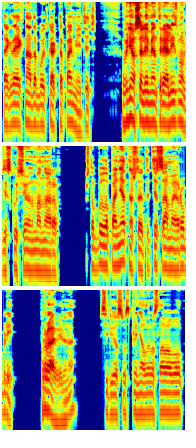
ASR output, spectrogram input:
Тогда их надо будет как-то пометить». Внес элемент реализма в дискуссию Монаров, чтобы было понятно, что это те самые рубли. «Правильно», — всерьез воспринял его слова Волк.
